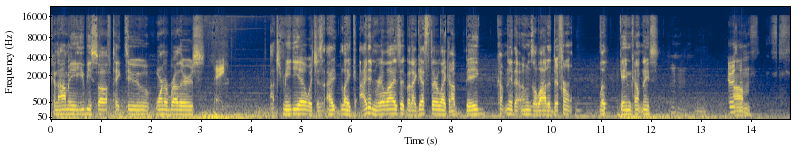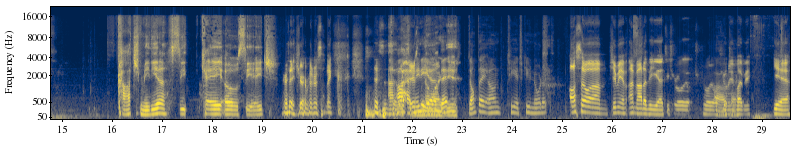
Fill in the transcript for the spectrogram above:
Konami, Ubisoft, Take Two, Warner Brothers, hey. Koch Media, which is I like I didn't realize it, but I guess they're like a big company that owns a lot of different game companies. Mm-hmm. Mm. Who is Um, Koch Media, C K O C H. Are they German or something? this is I- Koch. Media, no they- don't they own THQ Nordic? Also, um, Jimmy, I'm out of the uh, tutorial. tutorial Oh, if you want to invite me. Yeah.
